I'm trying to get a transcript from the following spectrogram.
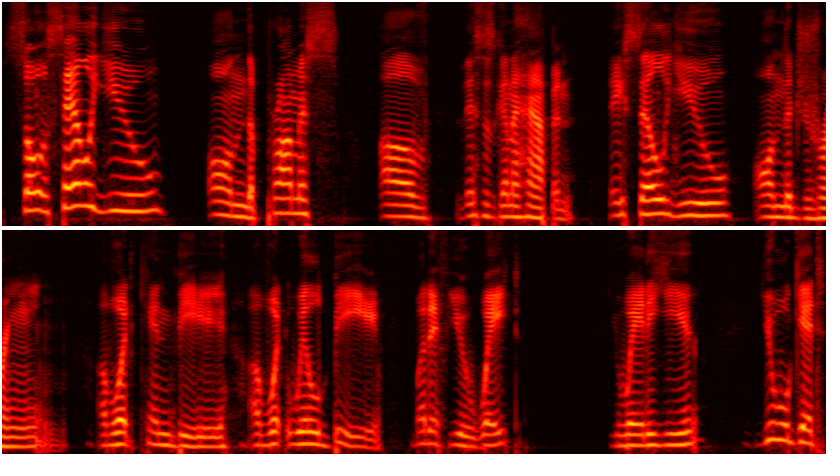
so sell you on the promise of this is going to happen. They sell you on the dream of what can be, of what will be. But if you wait, you wait a year, you will get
